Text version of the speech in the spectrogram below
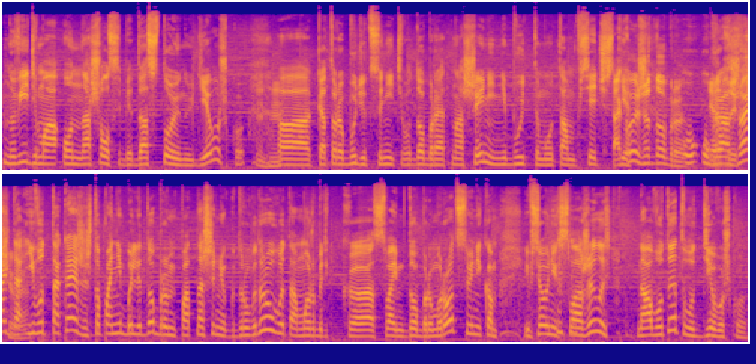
Ну, видимо, он нашел себе достойную девушку, Мгм. а, которая будет ценить его добрые отношения, не будет ему там всячески Такой же добрый. у- и угрожать, да, и вот такая же, чтобы они были добрыми по отношению к друг другу, там, может быть, к э, своим добрым родственникам, и все у них сложилось. Ну а вот эту вот девушку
